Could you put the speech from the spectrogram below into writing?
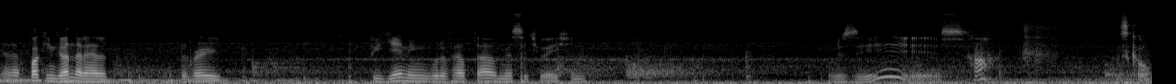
Yeah, that fucking gun that I had at the very beginning would have helped out in this situation. What is this? Huh. That's cool.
